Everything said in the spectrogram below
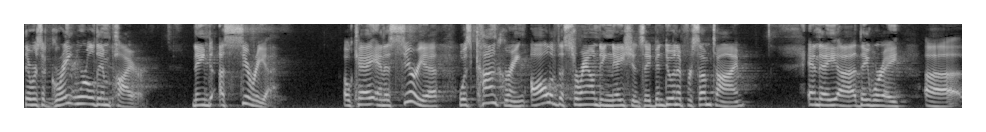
there was a great world empire named Assyria. Okay, and Assyria was conquering all of the surrounding nations. They'd been doing it for some time, and they uh, they were a uh,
